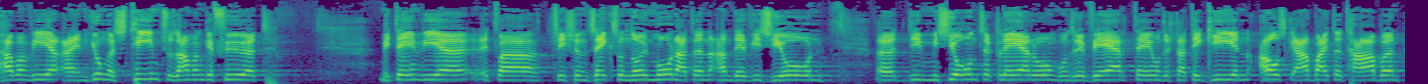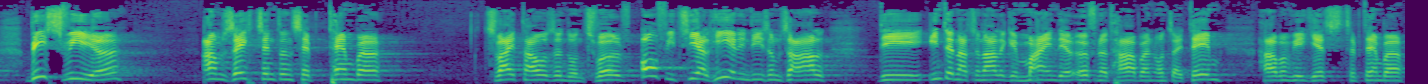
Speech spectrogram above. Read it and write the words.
haben wir ein junges Team zusammengeführt, mit dem wir etwa zwischen sechs und neun Monaten an der Vision, äh, die Missionserklärung, unsere Werte, unsere Strategien ausgearbeitet haben, bis wir am 16. September 2012 offiziell hier in diesem Saal die internationale Gemeinde eröffnet haben und seitdem haben wir jetzt September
